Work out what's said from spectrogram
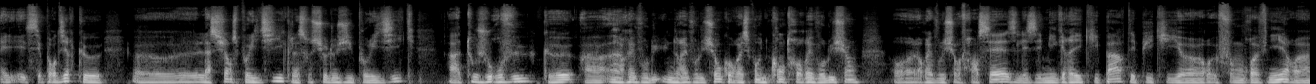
et c'est pour dire que la science politique, la sociologie politique a toujours vu que un une révolution correspond à une contre-révolution. Euh, la Révolution française, les émigrés qui partent et puis qui euh, font revenir euh,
